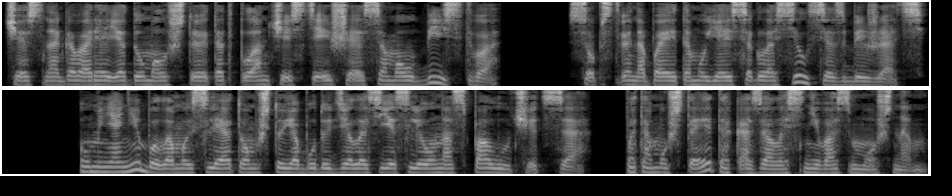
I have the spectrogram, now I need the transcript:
Честно говоря, я думал, что этот план чистейшее самоубийство. Собственно, поэтому я и согласился сбежать. У меня не было мысли о том, что я буду делать, если у нас получится, потому что это казалось невозможным.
